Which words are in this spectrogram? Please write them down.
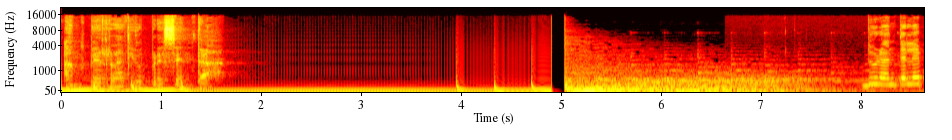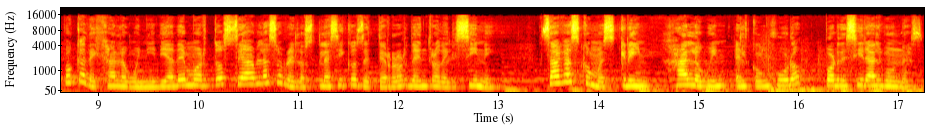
Amper Radio presenta. Durante la época de Halloween y Día de Muertos se habla sobre los clásicos de terror dentro del cine. Sagas como Scream, Halloween, El Conjuro, por decir algunas.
